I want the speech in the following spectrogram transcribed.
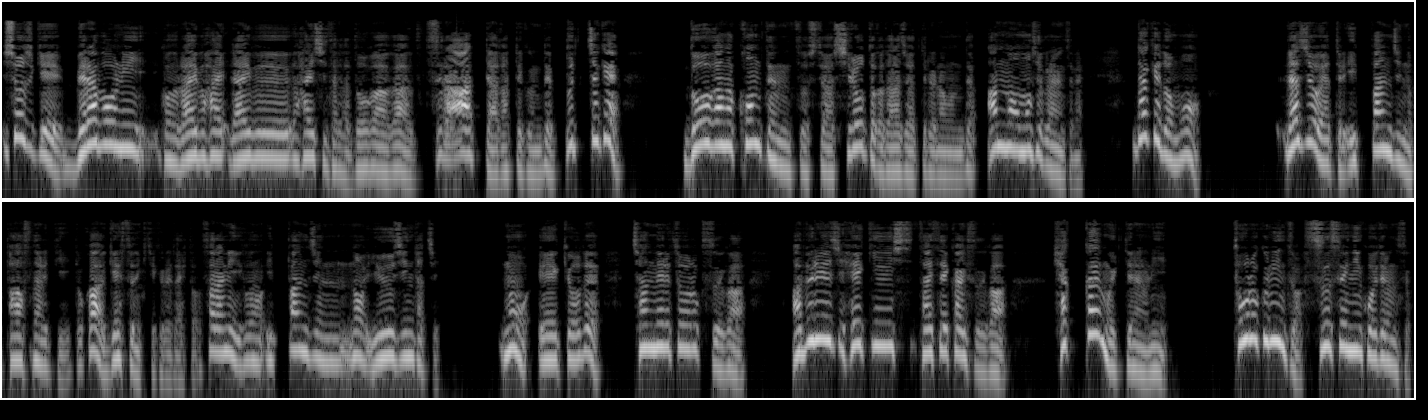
正直、べらぼうに、このライブ配、ライブ配信された動画がずらーって上がっていくんで、ぶっちゃけ、動画のコンテンツとしては素人がダラジオやってるようなもんで、あんま面白くないんですよね。だけども、ラジオをやってる一般人のパーソナリティとかゲストに来てくれた人、さらにこの一般人の友人たちの影響で、チャンネル登録数が、アベレージ平均再生回数が100回もいってないのに、登録人数は数千人超えてるんですよ。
